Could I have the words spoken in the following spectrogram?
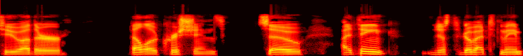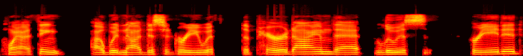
to other fellow Christians. So I think just to go back to the main point, I think I would not disagree with the paradigm that Lewis created,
